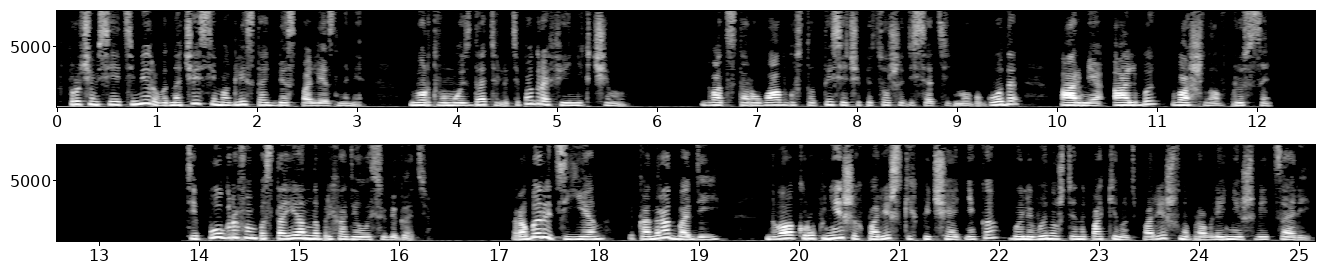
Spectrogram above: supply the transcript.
Впрочем, все эти меры в одночасье могли стать бесполезными. Мертвому издателю типографии ни к чему. 22 августа 1567 года армия Альбы вошла в Брюссель. Типографам постоянно приходилось убегать. Робер Этьен и Конрад Бади, два крупнейших парижских печатника, были вынуждены покинуть Париж в направлении Швейцарии.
